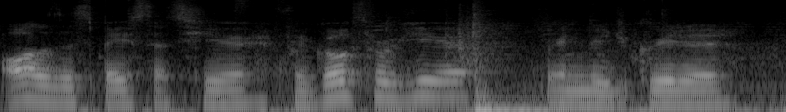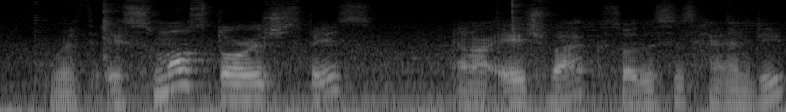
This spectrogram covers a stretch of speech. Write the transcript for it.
all of the space that's here. If we go through here, we're gonna be greeted with a small storage space and our HVAC, so this is handy.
